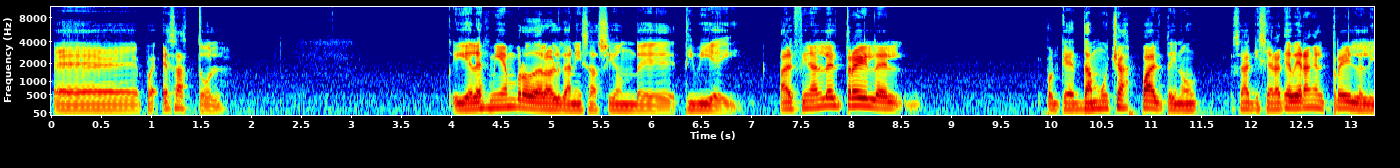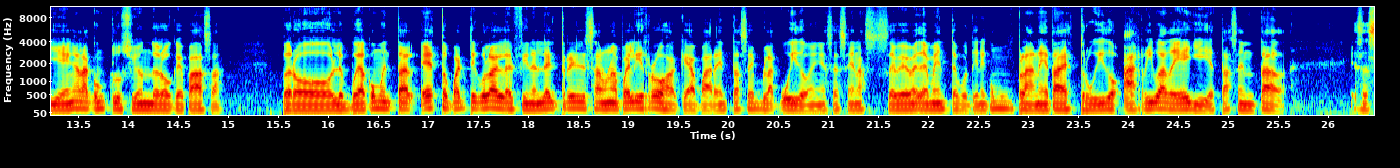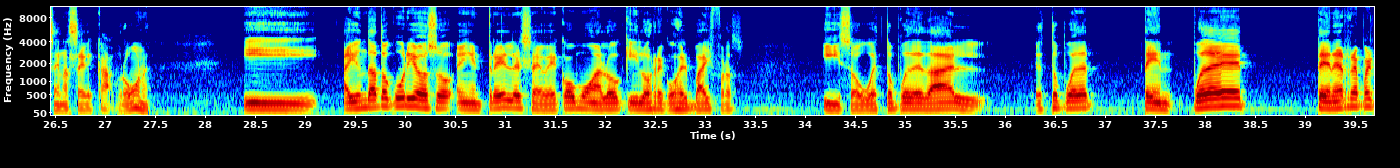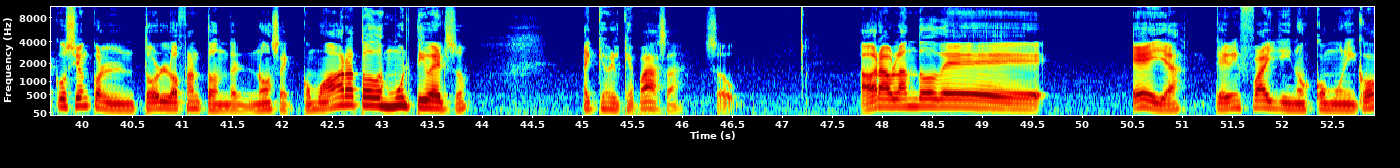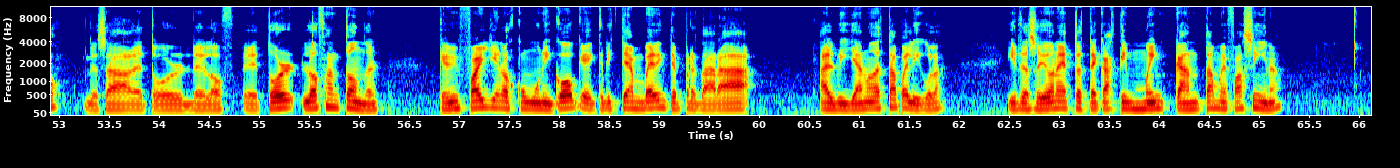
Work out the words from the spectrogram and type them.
Eh, pues es actor. Y él es miembro de la organización de TVA. Al final del trailer, porque da muchas partes y no... O sea, quisiera que vieran el trailer y lleguen a la conclusión de lo que pasa. Pero les voy a comentar esto particular. Al final del trailer sale una pelirroja que aparenta ser Black Widow. En esa escena se ve mente porque tiene como un planeta destruido arriba de ella y está sentada. Esa escena se ve cabrona. Y hay un dato curioso. En el trailer se ve como a Loki lo recoge el Bifrost. Y so esto puede dar. Esto puede, puede tener repercusión con Thor Love and Thunder. No sé. Como ahora todo es multiverso hay que ver qué pasa. So, ahora hablando de ella, Kevin Feige nos comunicó, o sea, de Thor, de Love, eh, Thor Love and Thunder, Kevin Feige nos comunicó que Christian Bell interpretará al villano de esta película. Y te soy honesto, este casting me encanta, me fascina.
